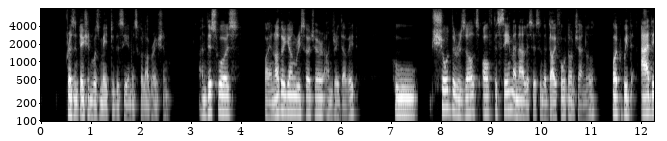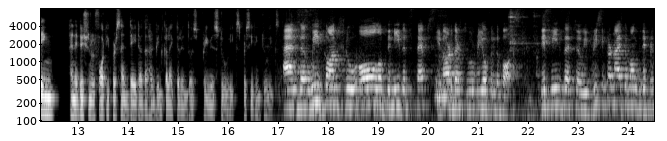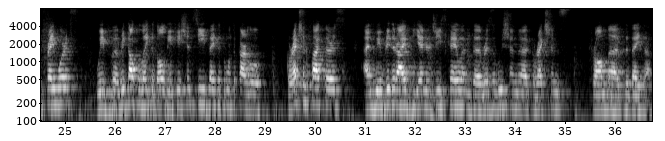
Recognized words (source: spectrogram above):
presentation was made to the CMS collaboration, and this was by another young researcher, Andre David, who showed the results of the same analysis in the diphoton channel, but with adding an additional 40% data that had been collected in those previous two weeks, preceding two weeks. And uh, we've gone through all of the needed steps in order to reopen the box. This means that uh, we've resynchronized among the different frameworks, We've uh, recalculated all the efficiency data to Monte Carlo correction factors, and we've rederived the energy scale and the resolution uh, corrections from uh, the data.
